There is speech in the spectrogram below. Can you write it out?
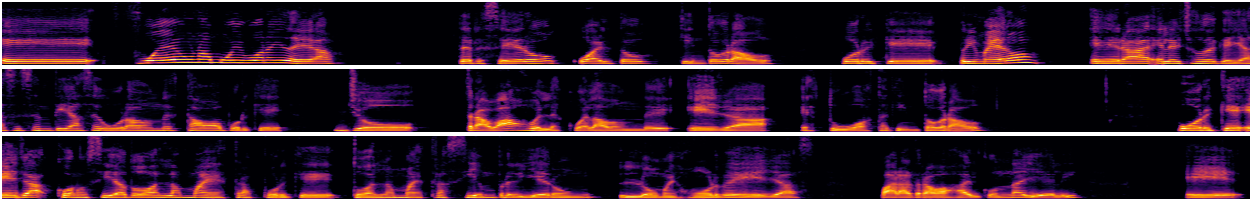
Eh, fue una muy buena idea, tercero, cuarto, quinto grado, porque primero era el hecho de que ella se sentía segura donde estaba porque yo trabajo en la escuela donde ella estuvo hasta quinto grado. porque ella conocía a todas las maestras, porque todas las maestras siempre dieron lo mejor de ellas para trabajar con Nayeli. Eh,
